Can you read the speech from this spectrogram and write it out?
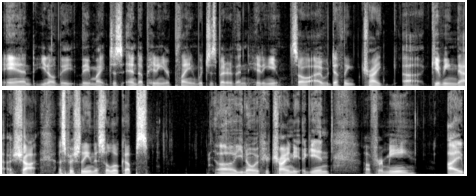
And you know they they might just end up hitting your plane, which is better than hitting you. So I would definitely try uh, giving that a shot, especially in the solo cups. Uh, you know, if you're trying to again, uh, for me, I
